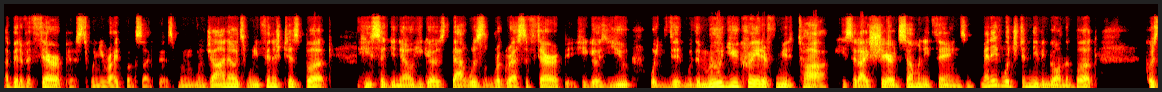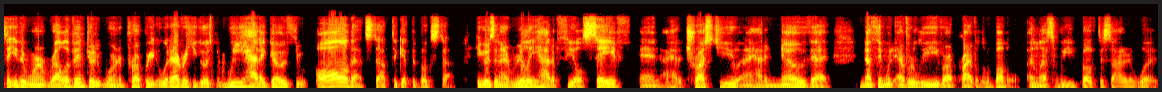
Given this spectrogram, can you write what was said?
a bit of a therapist when you write books like this. When when John Oates, when he finished his book, he said, you know, he goes, that was regressive therapy. He goes, you what the, the mood you created for me to talk. He said, I shared so many things, many of which didn't even go in the book. Course, they either weren't relevant or weren't appropriate or whatever. He goes, but we had to go through all that stuff to get the book stuff. He goes, and I really had to feel safe and I had to trust you and I had to know that nothing would ever leave our private little bubble unless we both decided it would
